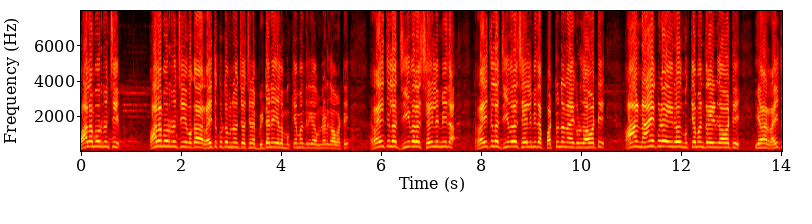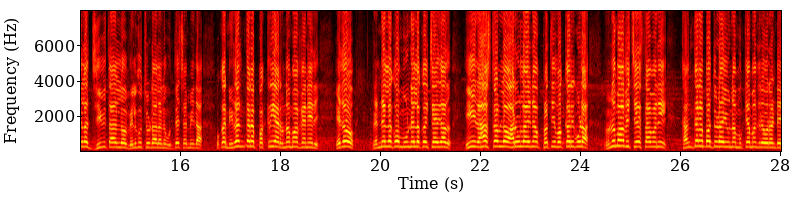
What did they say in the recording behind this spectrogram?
పాలమూరు నుంచి పాలమూరు నుంచి ఒక రైతు కుటుంబం నుంచి వచ్చిన బిడ్డనే ఇలా ముఖ్యమంత్రిగా ఉన్నాడు కాబట్టి రైతుల జీవన శైలి మీద రైతుల జీవన శైలి మీద పట్టున్న నాయకుడు కాబట్టి ఆ నాయకుడే ఈరోజు ముఖ్యమంత్రి అయింది కాబట్టి ఇలా రైతుల జీవితాల్లో వెలుగు చూడాలనే ఉద్దేశం మీద ఒక నిరంతర ప్రక్రియ రుణమాఫీ అనేది ఏదో రెండు నెలలకో మూడు నెలలకో ఇచ్చేది కాదు. ఈ రాష్ట్రంలో అరువులైన ప్రతి ఒక్కరు కూడా రుణమాఫీ చేస్తామని కంకణబద్ధుడై ఉన్న ముఖ్యమంత్రి ఎవరంటే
